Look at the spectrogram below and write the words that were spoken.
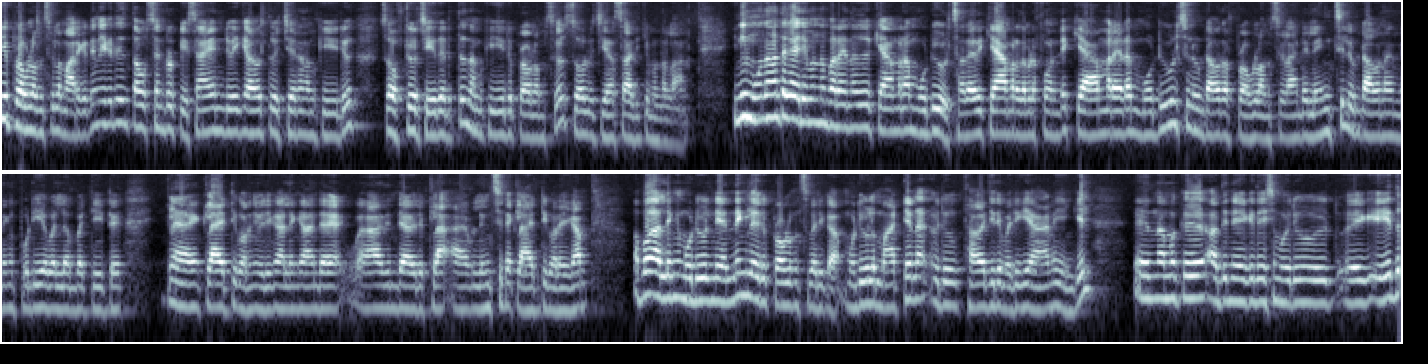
ഈ പ്രോബ്ലംസുകൾ മാർക്കറ്റിൽ ഏകദേശം തൗസൻഡ് റുപ്പീസ് ആയിരം രൂപയ്ക്ക് അകത്ത് വെച്ച് തന്നെ നമുക്ക് ഈ ഒരു സോഫ്റ്റ്വെയർ ചെയ്തെടുത്ത് നമുക്ക് ഈ ഒരു പ്രോബ്ലംസുകൾ സോൾവ് ചെയ്യാൻ സാധിക്കുമെന്നുള്ളതാണ് ഇനി മൂന്നാമത്തെ കാര്യമെന്ന് പറയുന്നത് ക്യാമറ മൊഡ്യൂൾസ് അതായത് ക്യാമറ നമ്മുടെ ഫോണിന്റെ ക്യാമറയുടെ മൊഡ്യൂൾസിലുണ്ടാകുന്ന പ്രോബ്ലംസുകൾ അതിന്റെ ലെൻസിലുണ്ടാകുന്ന എന്തെങ്കിലും പൊടിയ വല്ലതും പറ്റിയിട്ട് ക്ലാരിറ്റി കുറഞ്ഞു വരിക അല്ലെങ്കിൽ അതിന്റെ അതിന്റെ ഒരു ലെൻസിന്റെ ക്ലാരിറ്റി കുറയുക. അപ്പോൾ അല്ലെങ്കിൽ മൊഡ്യൂളിന്റെ എന്തെങ്കിലും ഒരു പ്രോബ്ലംസ് വരിക മൊഡ്യൂൾ മാറ്റേണ്ട ഒരു സാഹചര്യം വരികയാണെങ്കിൽ നമുക്ക് അതിന് ഏകദേശം ഒരു ഏത്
